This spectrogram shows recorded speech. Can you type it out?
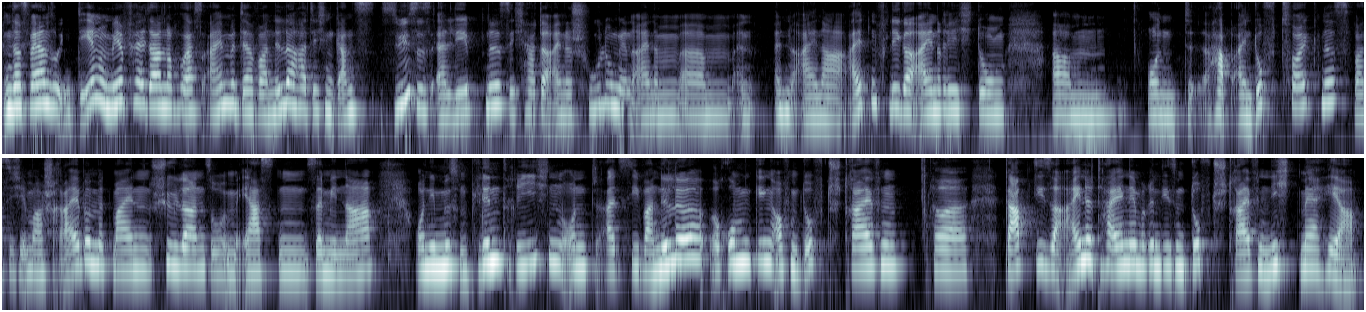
Und das wären so Ideen. Und mir fällt da noch was ein. Mit der Vanille hatte ich ein ganz süßes Erlebnis. Ich hatte eine Schulung in, einem, ähm, in, in einer Altenpflegeeinrichtung. Ähm, und habe ein Duftzeugnis, was ich immer schreibe mit meinen Schülern, so im ersten Seminar. Und die müssen blind riechen. Und als die Vanille rumging auf dem Duftstreifen, äh, gab diese eine Teilnehmerin diesen Duftstreifen nicht mehr her.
